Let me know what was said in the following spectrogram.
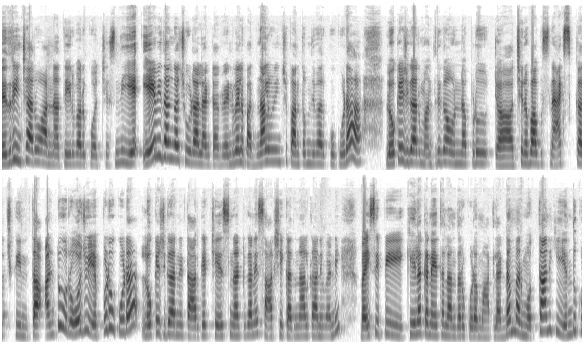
బెదిరించారు అన్న తీరు వరకు వచ్చేసింది. ఏ ఏ విధంగా చూడాలంటారు? రెండు వేల పద్నాలుగు నుంచి పంతొమ్మిది వరకు కూడా లోకేష్ గారు మంత్రిగా ఉన్నప్పుడు చిన్నబాబు స్నాక్స్ ఖర్చుకి ఇంత అంటూ రోజు ఎప్పుడూ కూడా లోకేష్ గారిని టార్గెట్ చేసినట్టుగానే సాక్షి కథనాలు కానివ్వండి వైసీపీ కీలక నేతలందరూ కూడా మాట్లాడడం. మరి మొత్తానికి ఎందుకు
